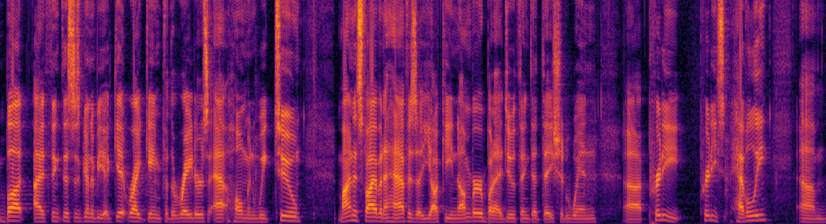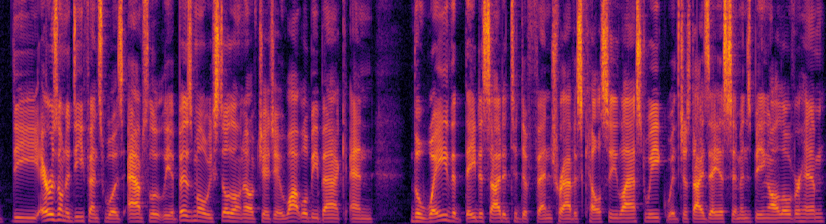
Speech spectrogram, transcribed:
but I think this is going to be a get right game for the Raiders at home in week two. Minus five and a half is a yucky number, but I do think that they should win uh, pretty pretty heavily. Um, the Arizona defense was absolutely abysmal. We still don't know if JJ Watt will be back, and the way that they decided to defend Travis Kelce last week with just Isaiah Simmons being all over him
